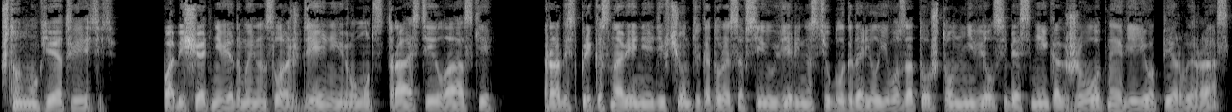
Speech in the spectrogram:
Что он мог ей ответить? Пообещать неведомые наслаждения, умут страсти и ласки, радость прикосновения девчонки, которая со всей уверенностью благодарила его за то, что он не вел себя с ней как животное в ее первый раз?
